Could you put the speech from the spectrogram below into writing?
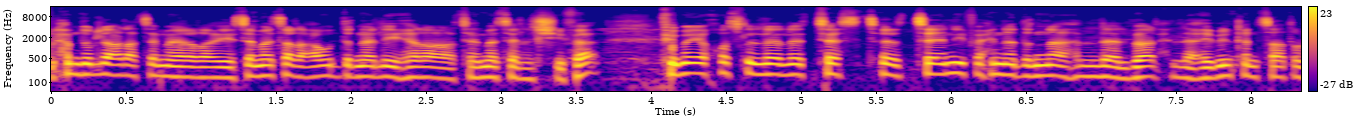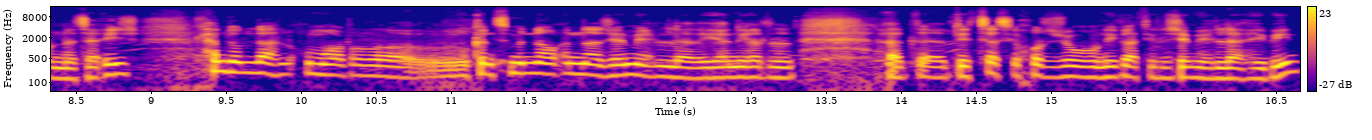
والحمد لله راه يتماثل عاود درنا ليه راه تماثل الشفاء. فيما يخص التيست الثاني فحنا درناه البارح اللاعبين كنتظروا النتائج. الحمد لله الأمور وكنتمناو أن جميع يعني هذا ال test يخرجوا négatif لجميع اللاعبين.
